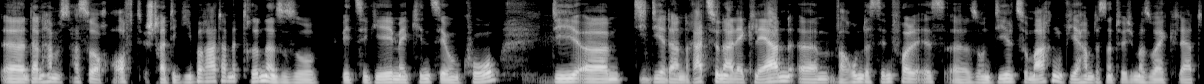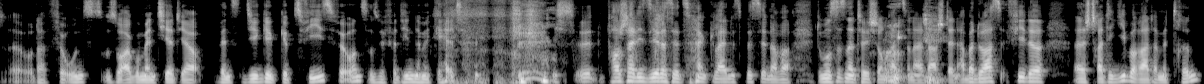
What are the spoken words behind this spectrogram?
Äh, dann hast, hast du auch oft Strategieberater mit drin, also so BCG, McKinsey und Co die, ähm, die dir dann rational erklären, ähm, warum das sinnvoll ist, äh, so einen Deal zu machen. Wir haben das natürlich immer so erklärt äh, oder für uns so argumentiert, ja, wenn es einen Deal gibt, gibt's Fees für uns, also wir verdienen damit Geld. ich äh, pauschalisiere das jetzt ein kleines bisschen, aber du musst es natürlich schon rational darstellen. Aber du hast viele äh, Strategieberater mit drin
